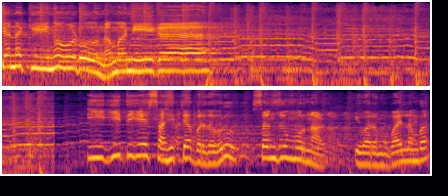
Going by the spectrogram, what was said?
ಕೆನಕಿ ನೋಡು ನಮನೀಗ. ಈ ಗೀತೆಗೆ ಸಾಹಿತ್ಯ ಬರೆದವರು ಸಂಜು ಮೂರ್ನಾಳ್. ಇವರ mobile number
